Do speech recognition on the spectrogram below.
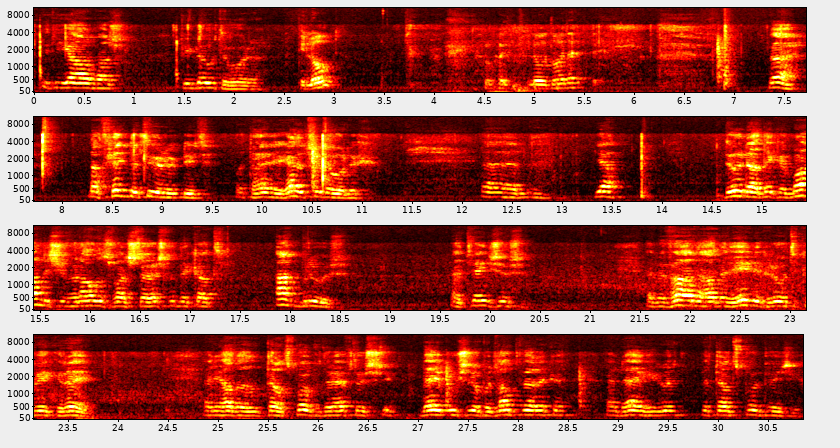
ideaal was piloot te worden. Piloot? Piloot worden? Nou, dat ging natuurlijk niet, want hij had geld voor nodig. En ja, doordat ik een maandje van alles was thuis, want ik had acht broers en twee zussen. En mijn vader had een hele grote kwekerij. En die had een transportbedrijf, dus wij moesten op het land werken en hij ging met, met transport bezig.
